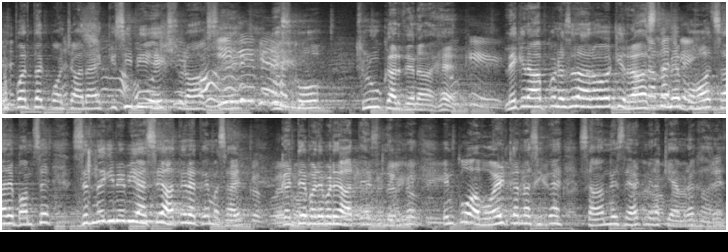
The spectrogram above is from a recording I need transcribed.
ऊपर तक पहुंचाना है किसी भी एक सुराख से इसको थ्रू कर देना है। ओके। लेकिन आपको नज़र आ रहा होगा कि रास्ते में बहुत सारे बम्स हैं। ज़िंदगी में भी ऐसे आते रहते हैं मसाइल। गड्ढे बड़े बड़े आते हैं ज़िंदगी में। इनको अवॉइड करना सीखना है। सामने से हट मेरा कैमरा खा रहा है।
